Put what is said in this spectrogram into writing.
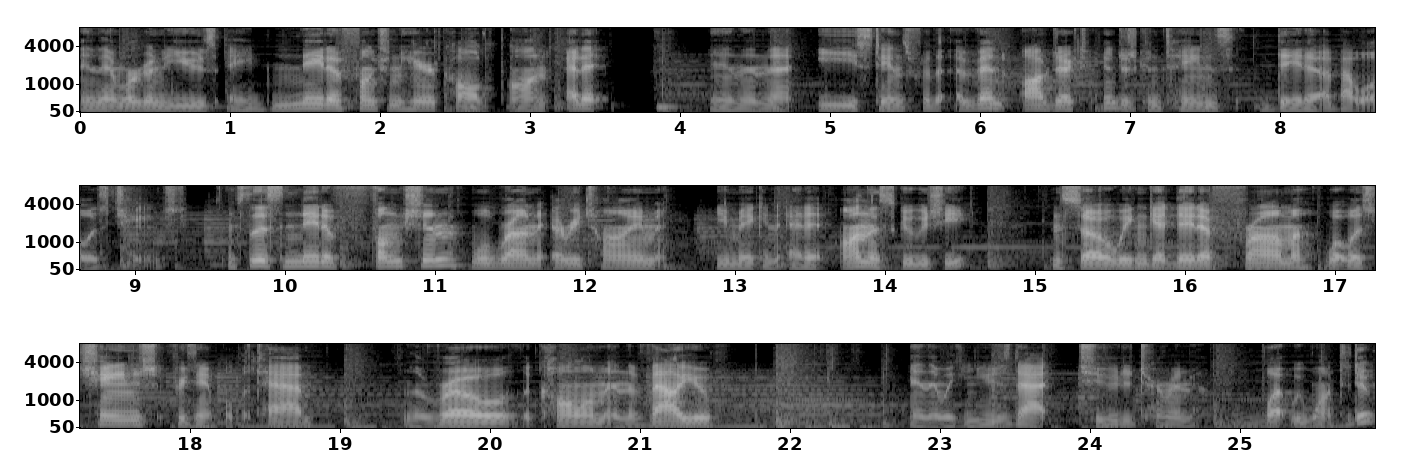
and then we're going to use a native function here called on edit. And then that E stands for the event object and just contains data about what was changed. And so this native function will run every time you make an edit on this Google Sheet. And so we can get data from what was changed, for example, the tab, the row, the column, and the value. And then we can use that to determine what we want to do.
